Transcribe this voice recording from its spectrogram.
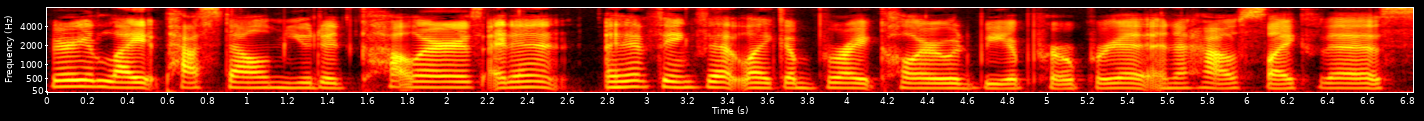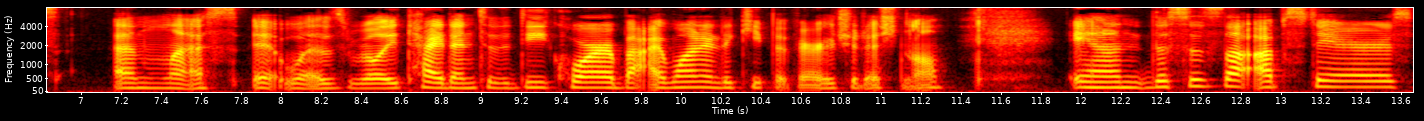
very light pastel muted colors. I didn't I didn't think that like a bright color would be appropriate in a house like this unless it was really tied into the decor, but I wanted to keep it very traditional. And this is the upstairs.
